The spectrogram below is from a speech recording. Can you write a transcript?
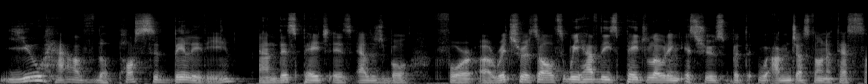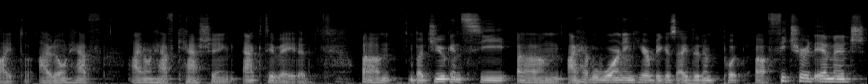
You have the possibility and this page is eligible for uh, rich results. We have these page loading issues, but I'm just on a test site. I don't have I don't have caching activated. Um, but you can see um, I have a warning here because I didn't put a featured image,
